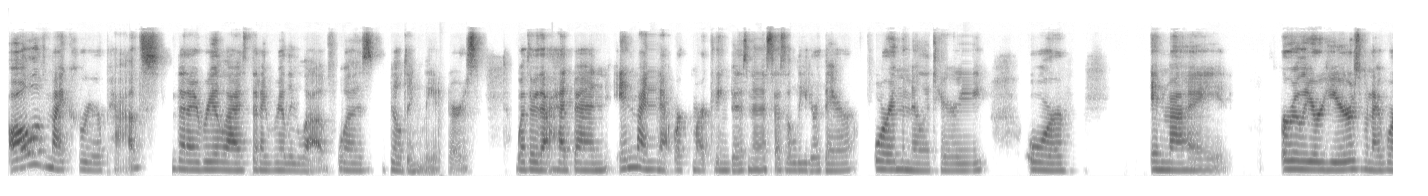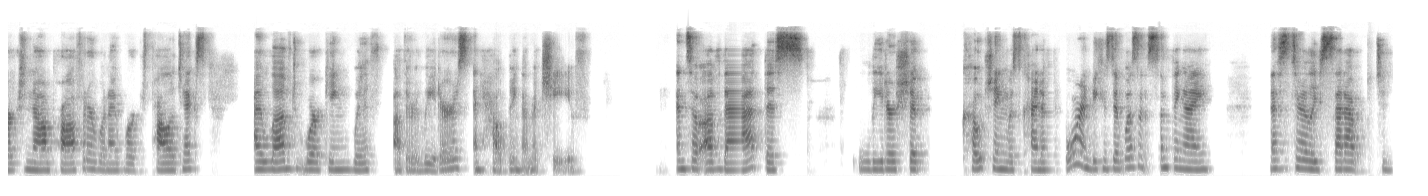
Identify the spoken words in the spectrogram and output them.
all of my career paths that I realized that I really love was building leaders, whether that had been in my network marketing business as a leader there, or in the military, or in my earlier years when I worked nonprofit or when I worked politics. I loved working with other leaders and helping them achieve. And so, of that, this leadership coaching was kind of born because it wasn't something I necessarily set out to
